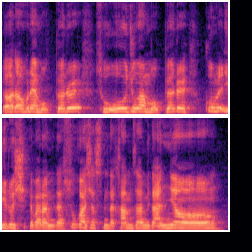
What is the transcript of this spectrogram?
여러분의 목표를 소중한 목표를 꿈을 이루시기 바랍니다. 수고하셨습니다. 감사합니다. 안녕.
